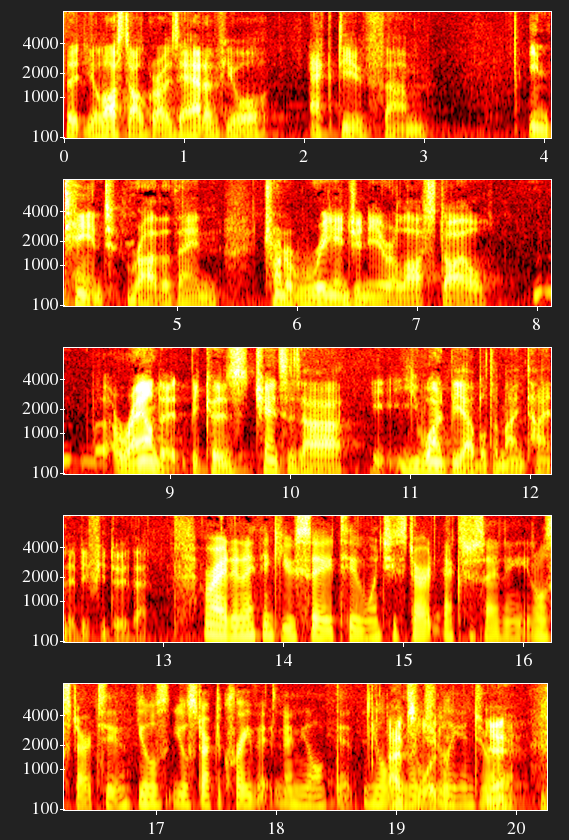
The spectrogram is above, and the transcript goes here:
that your lifestyle grows out of your active um, intent rather than trying to re-engineer a lifestyle around it because chances are you won't be able to maintain it if you do that. Right, and I think you say too once you start exercising, it'll start to you'll you'll start to crave it, and you'll get you'll Absolutely. eventually enjoy yeah. it. Yeah.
